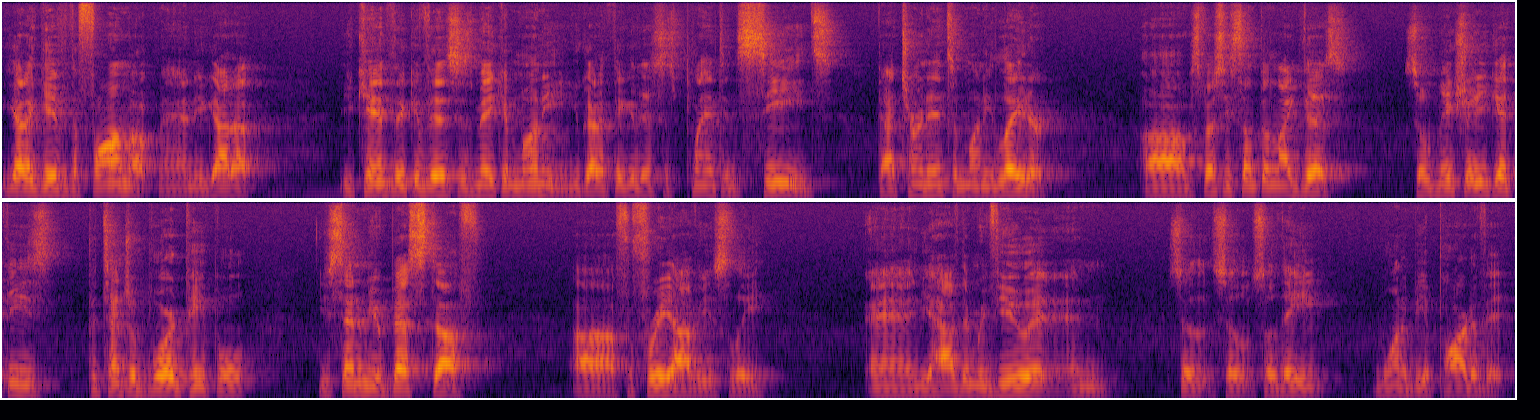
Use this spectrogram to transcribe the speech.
you got to give the farm up, man. You got to you can't think of this as making money. You got to think of this as planting seeds that turn into money later um, especially something like this. So make sure you get these potential board people. You send them your best stuff uh, for free, obviously, and you have them review it, and so so so they want to be a part of it.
